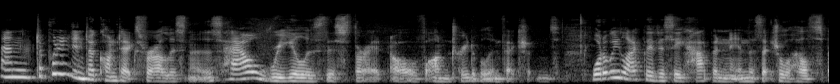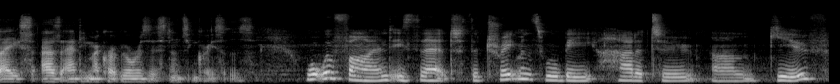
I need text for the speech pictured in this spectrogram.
And to put it into context for our listeners, how real is this threat of untreatable infections? What are we likely to see happen in the sexual health space as antimicrobial resistance increases? What we'll find is that the treatments will be harder to um, give,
